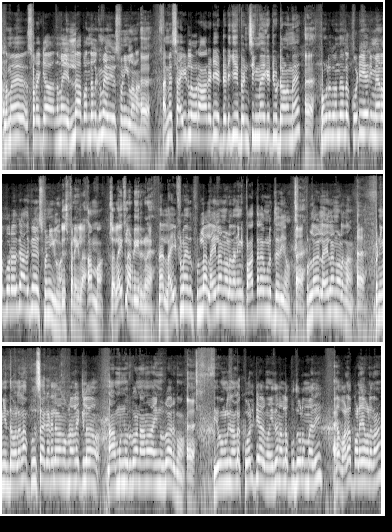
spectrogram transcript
அந்த மாதிரி சுரைக்காய் அந்த மாதிரி எல்லா பந்தலுக்குமே இது யூஸ் பண்ணிக்கலாம். அது மாதிரி சைடில் ஒரு ஆறு அடி எட்டு அடிக்கு பென்சிங் மாதிரி கட்டி விட்டாலுமே உங்களுக்கு வந்து அந்த கொடி ஏறி மேலே போகிறதுக்கு அதுக்கும் யூஸ் பண்ணிக்கலாம். யூஸ் பண்ணிக்கலாம். ஆமாம் ஸோ லைஃப்ல அப்படி இருக்குண்ணே? நான் லைஃப்லாம் இது ஃபுல்லாக லைலான் வலை தான். நீங்கள் பார்த்தாலே உங்களுக்கு தெரியும். ஃபுல்லாகவே லைலான் வலை தான். இப்போ நீங்கள் இந்த வலைலாம் புதுசாக கடையில் வாங்க போனாலே கிலோ நான் முந்நூறுரூபா நானும் ஐநூறுரூவா இருக்கும். இது உங்களுக்கு நல்ல குவாலிட்டியாக இருக்கும். இதுவும் நல்ல புது வலை மாதிரி. ஆனால் வலை பழைய வலை தான்.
